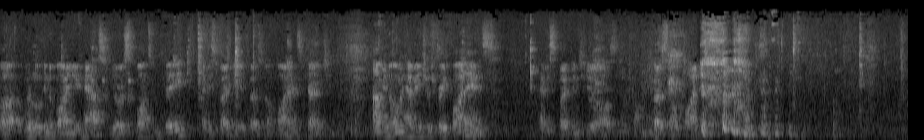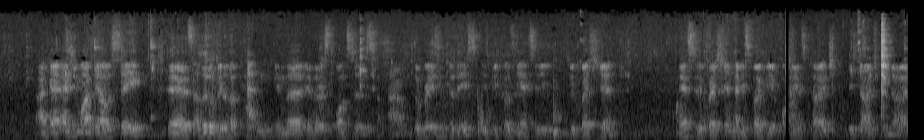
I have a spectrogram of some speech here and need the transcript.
uh, we're looking to buy a new house. Your response would be, have you spoken to your personal finance coach? Harvey Norman have interest-free finance. Have you spoken to your personal finance? Okay, as you might be able to see, there's a little bit of a pattern in the in the responses. Um, the reason for this is because the answer to your question, the answer to the question, have you spoken to your finance coach, is going to be no.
